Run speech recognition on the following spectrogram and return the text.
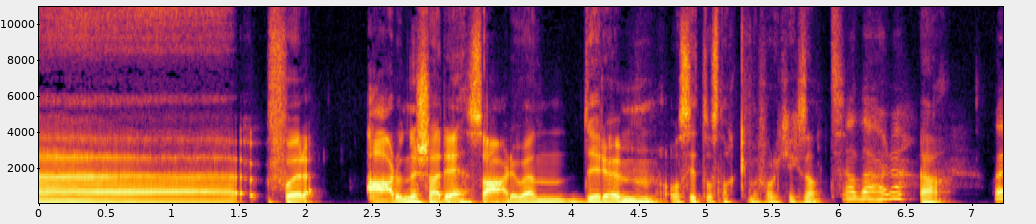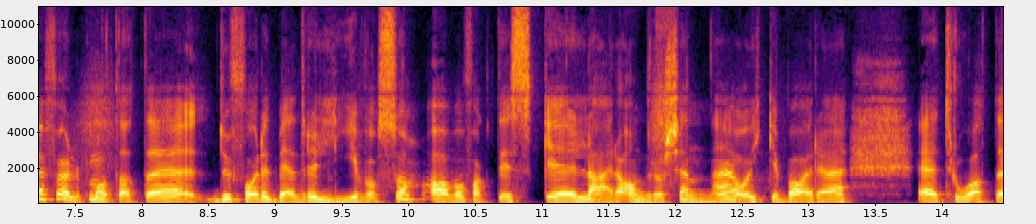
Eh, for er du nysgjerrig, så er det jo en drøm å sitte og snakke med folk, ikke sant? Ja, det er det. Ja. Og jeg føler på en måte at eh, du får et bedre liv også av å faktisk eh, lære andre å kjenne, og ikke bare eh, tro at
